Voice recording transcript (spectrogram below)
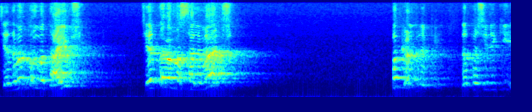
چې دا توبه تایب شي چې دا مسلمان شي پکړ دین کې د تشریکی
